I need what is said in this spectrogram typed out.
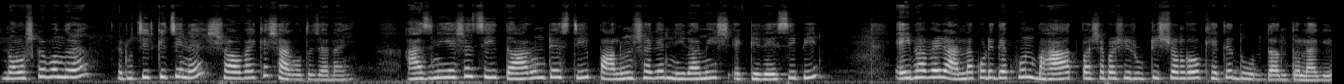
নমস্কার বন্ধুরা, রুচির কিচেনে সবাইকে স্বাগত জানাই। আজ নিয়ে এসেছি দারুণ টেস্টি পালং শাকের নিরামিষ একটি রেসিপি এইভাবে রান্না করে দেখুন, ভাত, পাশাপাশি রুটির সঙ্গেও খেতে দুর্দান্ত লাগে।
